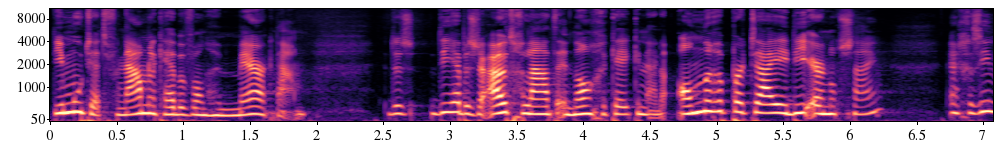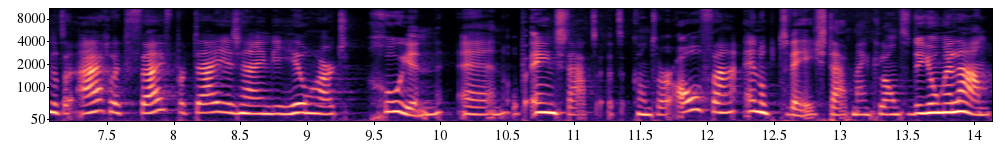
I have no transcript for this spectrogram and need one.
die moeten het voornamelijk hebben van hun merknaam. Dus die hebben ze eruit gelaten en dan gekeken naar de andere partijen die er nog zijn. En gezien dat er eigenlijk vijf partijen zijn die heel hard groeien. En op één staat het kantoor Alfa en op twee staat mijn klant De Jonge Laan.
